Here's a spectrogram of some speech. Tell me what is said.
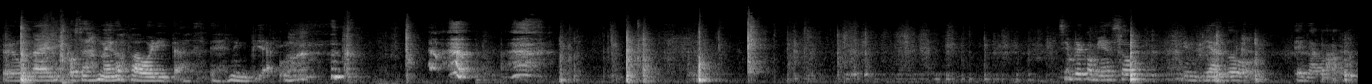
Pero una de mis cosas menos favoritas es limpiarlo. Siempre comienzo limpiando el lavabo.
